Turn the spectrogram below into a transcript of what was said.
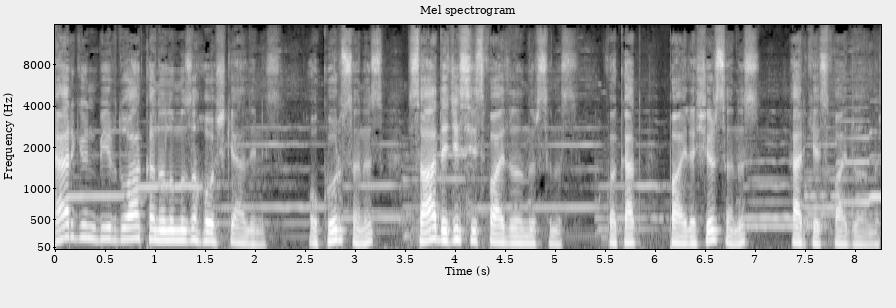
Her gün bir dua kanalımıza hoş geldiniz. Okursanız sadece siz faydalanırsınız. Fakat paylaşırsanız herkes faydalanır.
